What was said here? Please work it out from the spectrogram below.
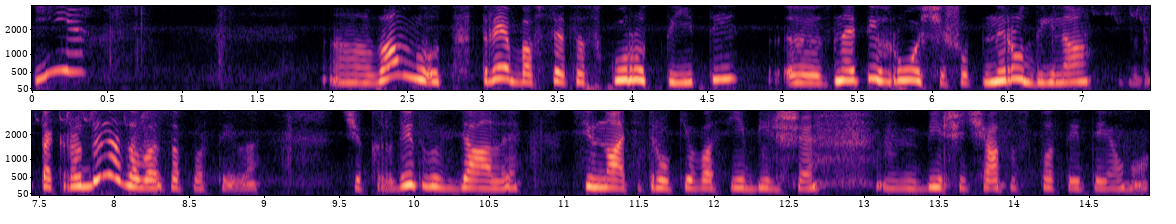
І е, вам от треба все це скоротити, е, знайти гроші, щоб не родина. Так, родина за вас заплатила. Чи кредит ви взяли в 17 років, у вас є більше, більше часу сплатити його.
